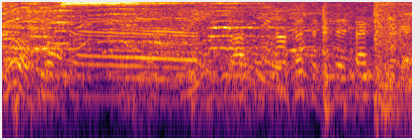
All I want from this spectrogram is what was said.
Roelof was uh, laatste laatste wedstrijd met uh, 15 minuten.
